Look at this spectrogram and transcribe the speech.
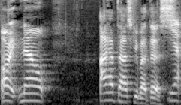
All right, now I have to ask you about this. Yeah.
